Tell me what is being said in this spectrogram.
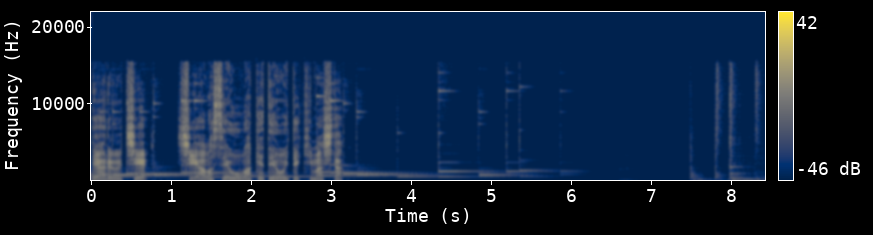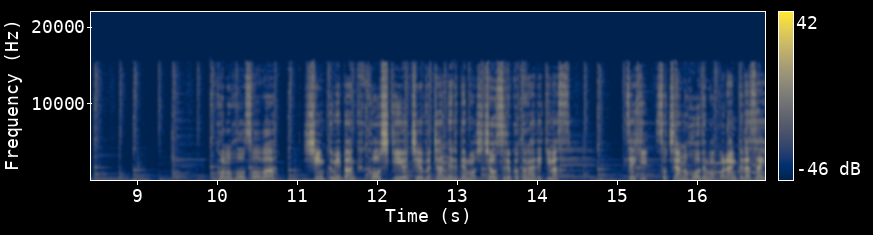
てあるうちへ幸せを分けておいてきました。この放送は新組バンク公式 YouTube チャンネルでも視聴することができます。ぜひそちらの方でもご覧ください。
